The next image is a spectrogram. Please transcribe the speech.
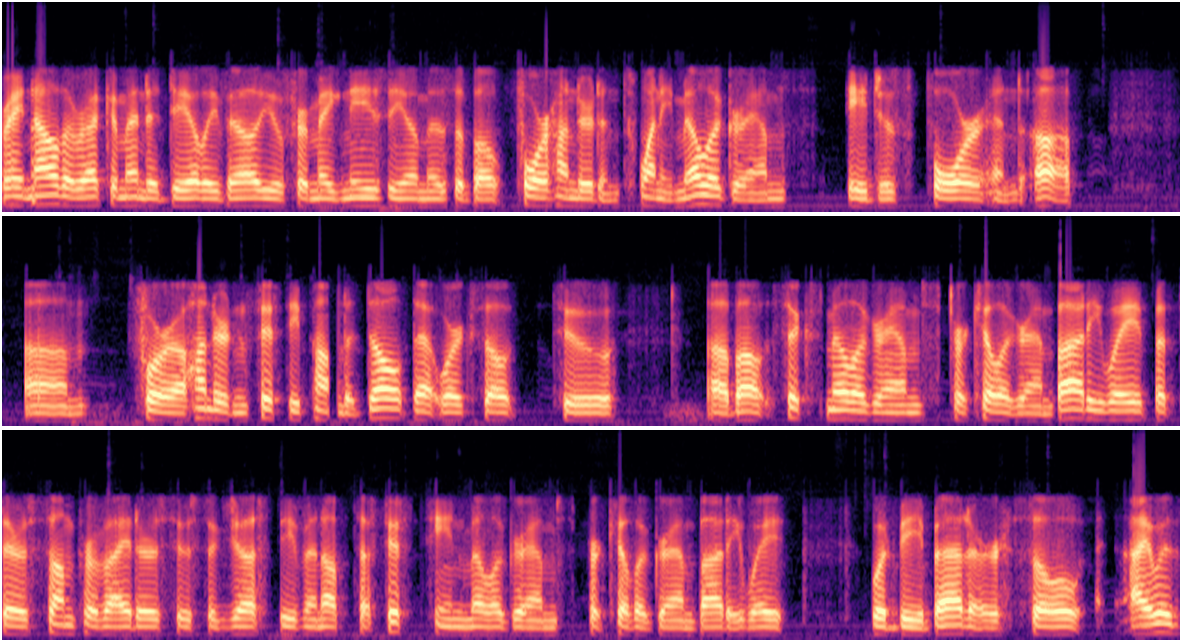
Right now, the recommended daily value for magnesium is about 420 milligrams, ages four and up. Um, for a 150 pound adult, that works out to about six milligrams per kilogram body weight, but there's some providers who suggest even up to 15 milligrams per kilogram body weight would be better. So I would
